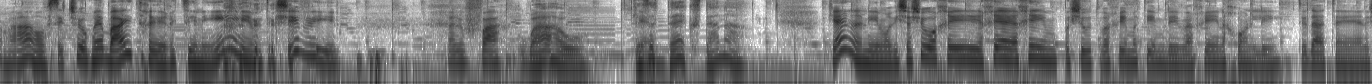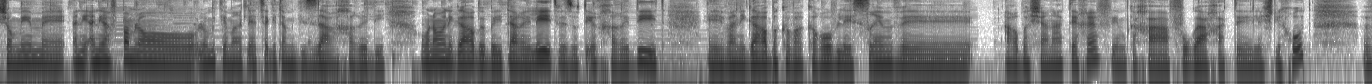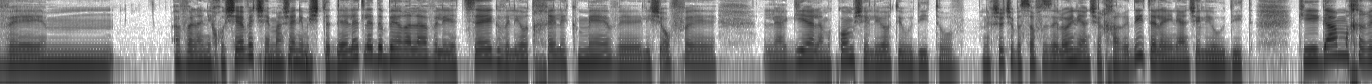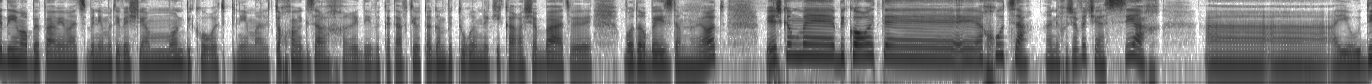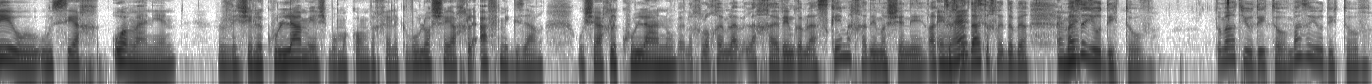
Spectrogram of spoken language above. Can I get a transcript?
וואו, עשית שיעורי בית רציניים, תקשיבי. אלופה. וואו, כן. איזה טקסט, דנה. כן, אני מרגישה שהוא הכי, הכי, הכי פשוט והכי מתאים לי והכי נכון לי. את יודעת, אה, שומעים, אה, אני, אני אף פעם לא, לא מתיימרת לייצג את המגזר החרדי. אמנם אני גרה בביתר עילית, וזאת עיר חרדית, אה, ואני גרה בה כבר קרוב ל-24 שנה תכף, עם ככה הפוגה אחת לשליחות. ו... אבל אני חושבת שמה שאני משתדלת לדבר עליו ולייצג ולהיות חלק מ... ולשאוף להגיע למקום של להיות יהודי טוב. אני חושבת שבסוף זה לא עניין של חרדית, אלא עניין של יהודית. כי גם החרדים הרבה פעמים מעצבנים אותי, ויש לי המון ביקורת פנימה לתוך המגזר החרדי, וכתבתי אותה גם בטורים לכיכר השבת, ובעוד הרבה הזדמנויות. ויש גם uh, ביקורת uh, uh, החוצה. אני חושבת שהשיח ה- ה- היהודי הוא, הוא שיח, הוא המעניין. ושלכולם יש בו מקום וחלק, והוא לא שייך לאף מגזר, הוא שייך לכולנו. ואנחנו לא חייבים, חייבים גם להסכים אחד עם השני, רק אמת? צריך לדעת איך לדבר. אמת? מה זה יהודי טוב? את אומרת יהודי טוב, מה זה יהודי טוב?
